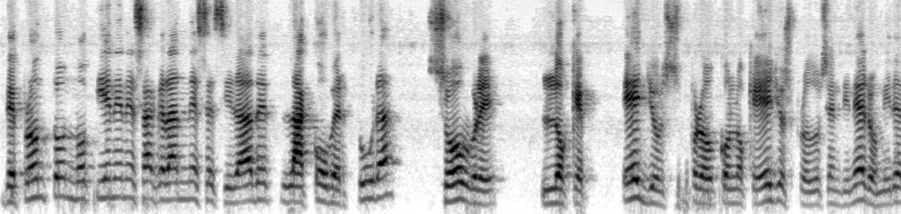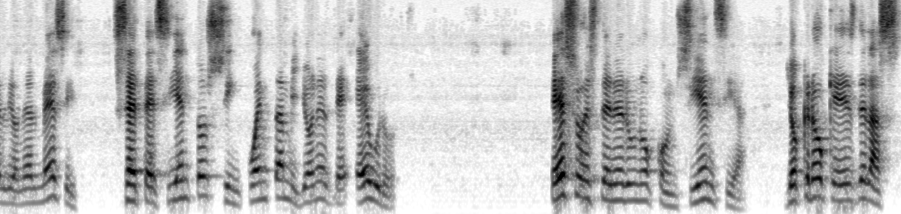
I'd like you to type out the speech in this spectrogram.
de pronto no tienen esa gran necesidad de la cobertura sobre lo que ellos, con lo que ellos producen dinero. Miren Lionel Messi, 750 millones de euros. Eso es tener uno conciencia. Yo creo que es de las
